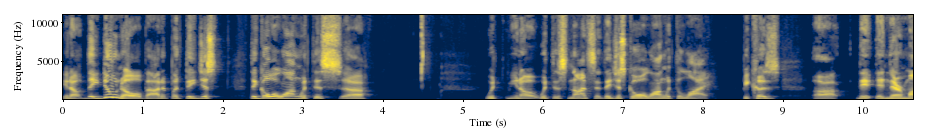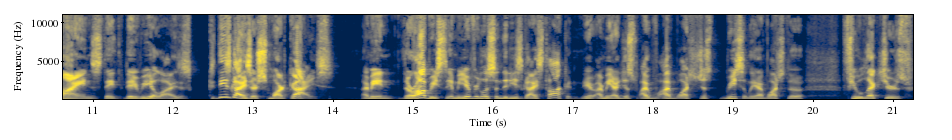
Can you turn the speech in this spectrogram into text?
you know, they do know about it, but they just they go along with this uh, with you know with this nonsense. They just go along with the lie because uh, they, in their minds they they realize these guys are smart guys. I mean, they're obviously. I mean, you ever listen to these guys talking? I mean, I just I've I've watched just recently. I've watched a few lectures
